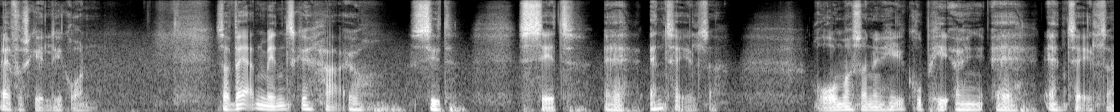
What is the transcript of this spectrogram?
af forskellige grunde. Så hvert menneske har jo sit sæt af antagelser. Rummer sådan en hel gruppering af antagelser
